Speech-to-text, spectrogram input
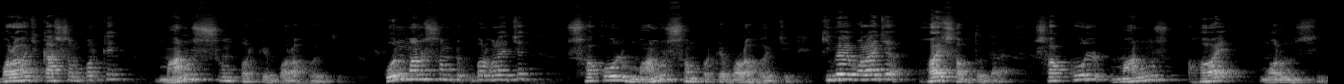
বলা হয়েছে কার সম্পর্কে? মানুষ সম্পর্কে বলা হয়েছে। কোন মানুষ সম্পর্কে বলা হয়েছে? সকল মানুষ সম্পর্কে বলা হয়েছে। কীভাবে বলা হয়েছে? হয় শব্দ দ্বারা। সকল মানুষ হয় মরণশীল।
